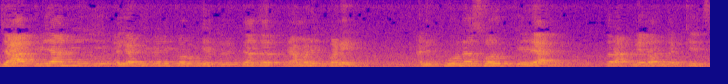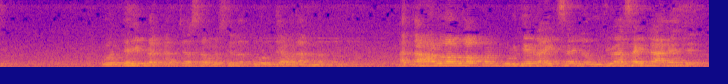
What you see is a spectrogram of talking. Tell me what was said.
ज्या क्रिया मी या ठिकाणी करून घेतोय त्या जर प्रामाणिकपणे आणि पूर्ण स्वरूप केल्या तर आपल्याला नक्कीच कोणत्याही प्रकारच्या समस्येला तोंड द्यावं लागणार नाही. आता हळूहळू आपण गुडघे राईट साईडला उजव्या साईडला आणायचे.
